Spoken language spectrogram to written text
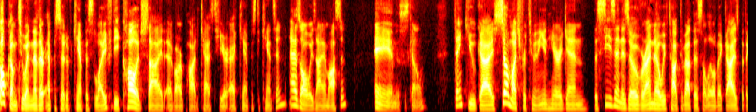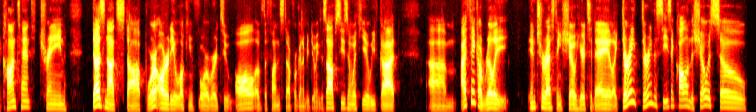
Welcome to another episode of Campus Life, the college side of our podcast here at Campus to Canton. As always, I am Austin. And this is Colin. Thank you guys so much for tuning in here again. The season is over. I know we've talked about this a little bit, guys, but the content train does not stop. We're already looking forward to all of the fun stuff we're going to be doing this off season with you. We've got, um, I think, a really interesting show here today. Like during during the season, Colin, the show is so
